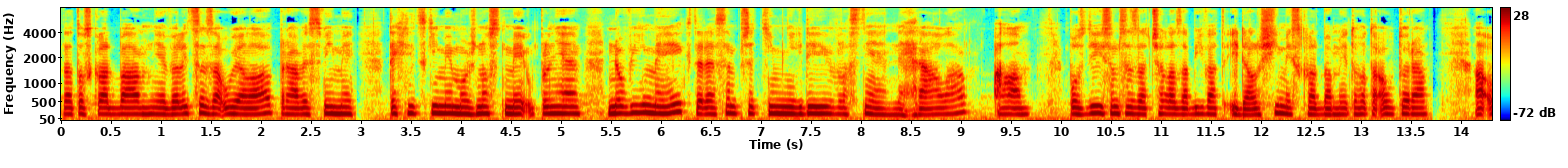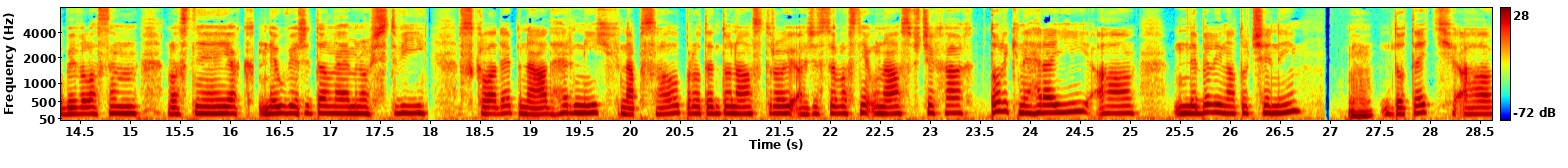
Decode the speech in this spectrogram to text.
tato skladba mě velice zaujala právě svými technickými možnostmi úplně novými, které jsem předtím nikdy vlastně nehrála. A později jsem se začala zabývat i dalšími skladbami tohoto autora a objevila jsem vlastně, jak neuvěřitelné množství skladeb nádherných napsal pro tento nástroj a že se vlastně u nás v Čechách tolik nehrají a nebyly natočeny mm-hmm. doteď a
